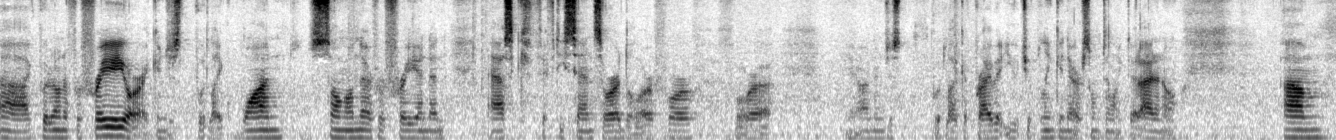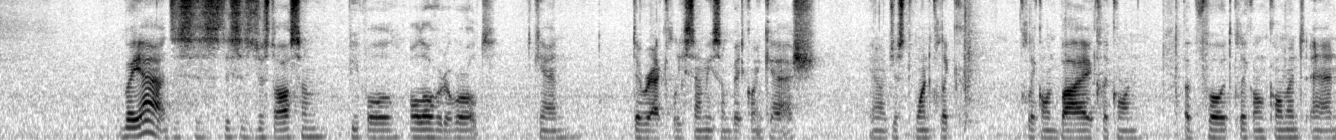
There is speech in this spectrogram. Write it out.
Uh, I put it on it for free, or I can just put like one song on there for free and then ask 50 cents or a dollar for for uh, you know, and then just put like a private YouTube link in there or something like that. I don't know. Um, but yeah, this is this is just awesome. People all over the world can directly send me some Bitcoin Cash. You know, just one click, click on buy, click on upvote, click on comment, and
